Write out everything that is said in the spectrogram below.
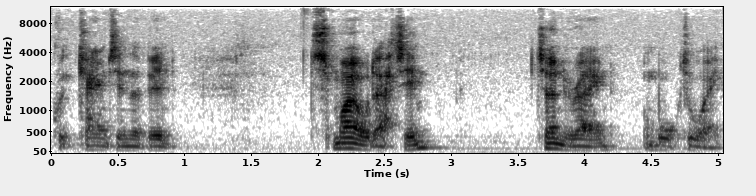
quick count in the bin smiled at him turned around and walked away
